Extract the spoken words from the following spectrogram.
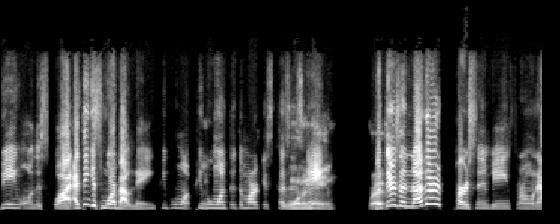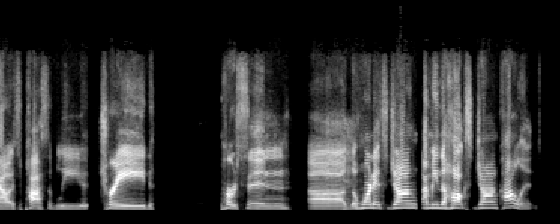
being on the squad. I think it's more about name. People want people want the DeMarcus Cousins name. name. Right. But there's another person being thrown out. It's possibly trade person. Uh the Hornets, John, I mean the Hawks, John Collins.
